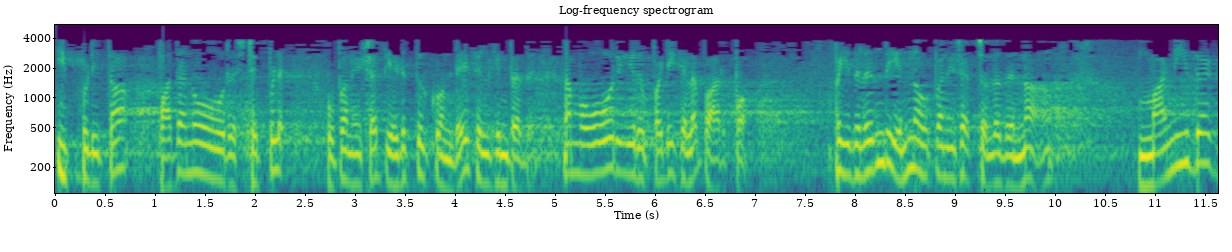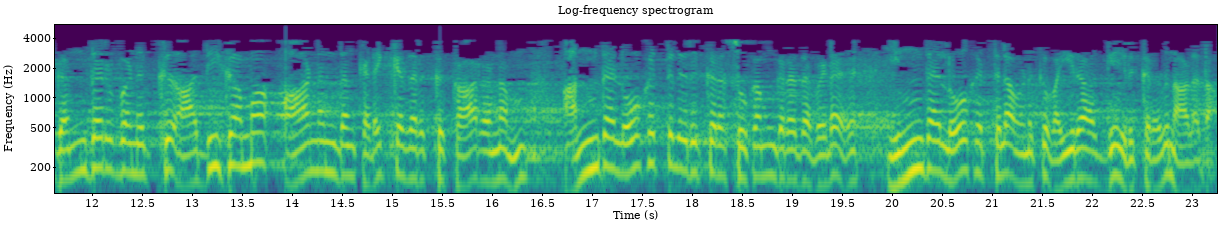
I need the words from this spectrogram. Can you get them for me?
இப்படித்தான் பதினோரு ஸ்டெப்ல உபனிஷத் எடுத்துக்கொண்டே செல்கின்றது. நம்ம ஓரிரு படிகளை பார்ப்போம். இப்ப இதுல இருந்து என்ன உபனிஷத் சொல்லுதுன்னா மனித கந்தர்வனுக்கு அதிகமா ஆனந்தம் கிடைக்கிறதற்கு காரணம் அந்த லோகத்தில் இருக்கிற சுகம்ங்கிறத விட இந்த லோகத்துல அவனுக்கு வைராகியம் இருக்கிறதுனாலதான்.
